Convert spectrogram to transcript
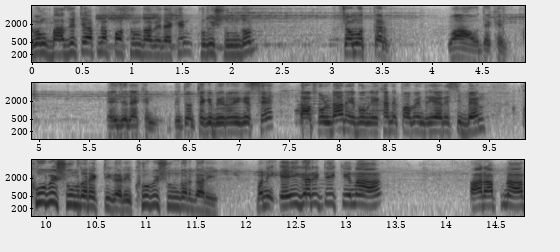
এবং বাজেটে আপনার পছন্দ হবে, দেখেন, খুবই সুন্দর। চমৎকার। ওয়াও দেখেন। এই যে দেখেন, ভিতর থেকে বের হয়ে গেছে কাপ হোল্ডার এবং এখানে পাবেন রিয়ার এসি ব্যান্ড খুবই সুন্দর একটি গাড়ি, খুবই সুন্দর গাড়ি। মানে এই গাড়িটি কেনা আর আপনার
